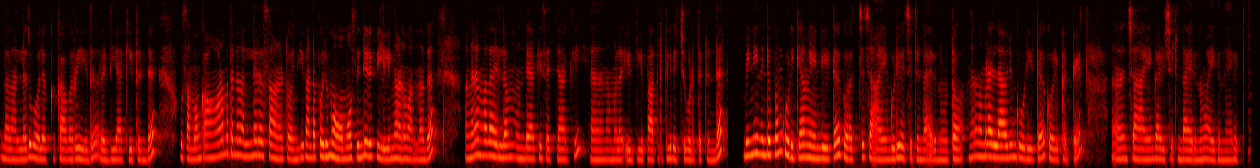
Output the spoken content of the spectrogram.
എന്താ നല്ലതുപോലെയൊക്കെ കവർ ചെയ്ത് റെഡിയാക്കിയിട്ടുണ്ട് സംഭവം കാണുമ്പോൾ തന്നെ നല്ല രസമാണ് കേട്ടോ എനിക്ക് കണ്ടപ്പോൾ ഒരു മോമോസിന്റെ ഒരു ഫീലിംഗ് ആണ് വന്നത്. അങ്ങനെ അമ്മ അതെല്ലാം ഉണ്ടയാക്കി സെറ്റാക്കി നമ്മൾ ഇഡ്ഡലി പാത്രത്തിൽ വെച്ച് കൊടുത്തിട്ടുണ്ട്. പിന്നെ ഇതിന്റെ ഒപ്പം കുടിക്കാൻ വേണ്ടിയിട്ട് കുറച്ച് ചായയും കൂടി വെച്ചിട്ടുണ്ടായിരുന്നു കേട്ടോ അങ്ങനെ നമ്മളെല്ലാവരും കൂടിയിട്ട് കൊഴുക്കട്ടയും ചായയും കഴിച്ചിട്ടുണ്ടായിരുന്നു വൈകുന്നേരത്ത്.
